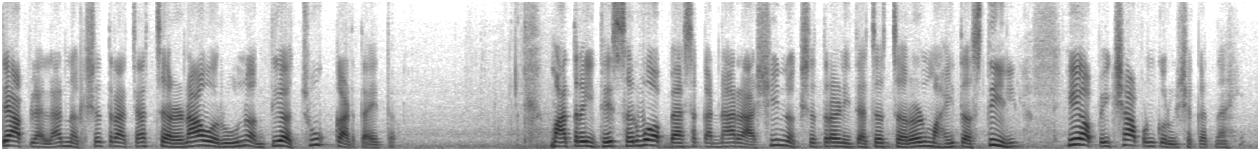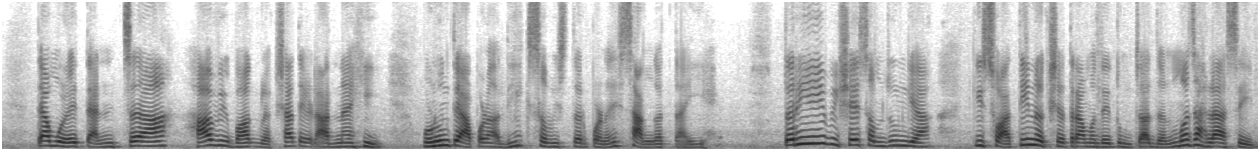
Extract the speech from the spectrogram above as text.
ते आपल्याला नक्षत्राच्या चरणावरून अगदी अचूक काढता येतं. मात्र इथे सर्व अभ्यासकांना राशी नक्षत्र आणि त्याचं चरण माहीत असतील ही अपेक्षा आपण करू शकत नाही. त्यामुळे त्यांचा हा विभाग लक्षात येणार नाही म्हणून ते आपण अधिक सविस्तरपणे सांगत नाही आहे तरीही विषय समजून घ्या की स्वाती नक्षत्रामध्ये तुमचा जन्म झाला असेल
